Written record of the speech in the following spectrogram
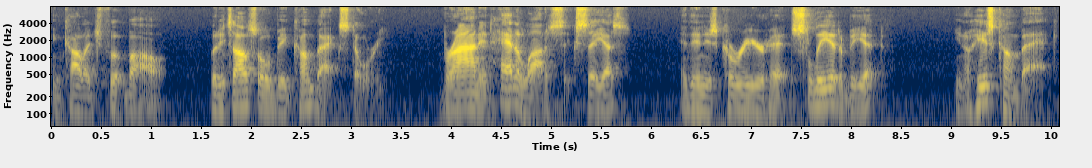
in college football, but it's also a big comeback story. Bryant had had a lot of success, and then his career had slid a bit. You know, his comeback,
